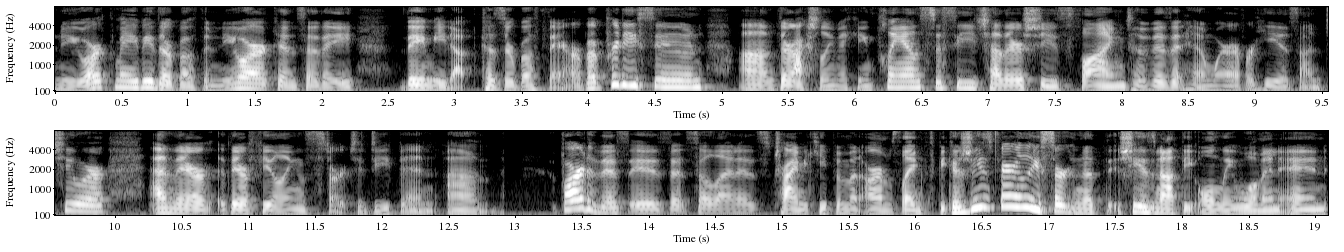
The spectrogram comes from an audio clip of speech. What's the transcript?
New York maybe. They're both in New York and so they they meet up because they're both there. But pretty soon um, they're actually making plans to see each other. She's flying to visit him wherever he is on tour and their their feelings start to deepen. Um, part of this is that Solène is trying to keep him at arm's length because she's fairly certain that she is not the only woman in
